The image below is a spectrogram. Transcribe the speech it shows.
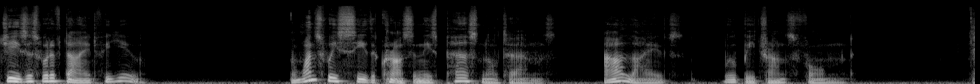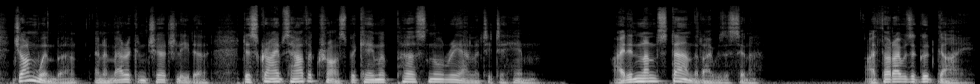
Jesus would have died for you. Once we see the cross in these personal terms, our lives will be transformed. John Wimber, an American church leader, describes how the cross became a personal reality to him. I didn't understand that I was a sinner. I thought I was a good guy.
